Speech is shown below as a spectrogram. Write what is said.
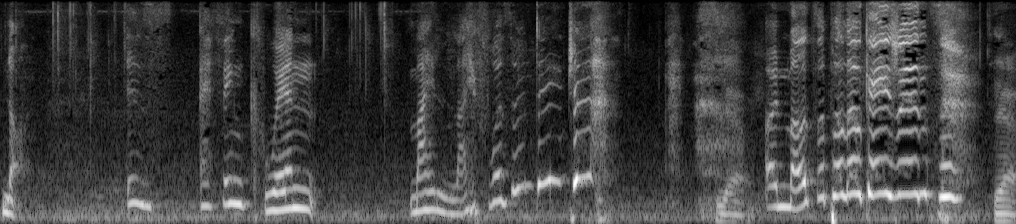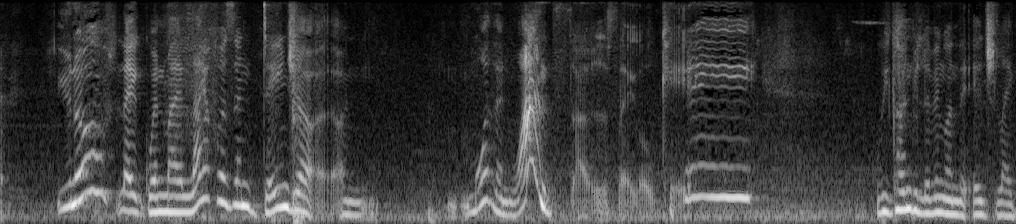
No. Is I think when my life was in danger yeah. on multiple occasions. Yeah. You know, like when my life was in danger on more than once, I was just like, okay, we can't be living on the edge like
